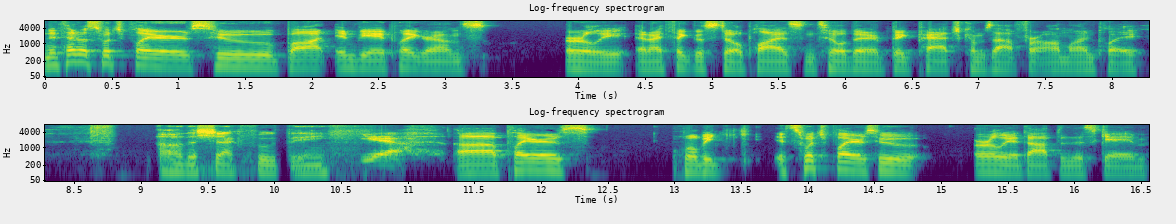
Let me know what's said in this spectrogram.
Nintendo Switch players who bought NBA Playgrounds early, and I think this still applies until their big patch comes out for online play. Oh, the Shaq Fu thing. Yeah. Uh, players will be it's Switch players who early adopted this game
